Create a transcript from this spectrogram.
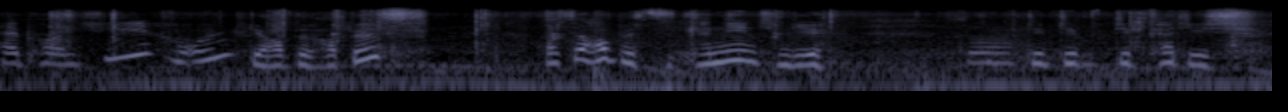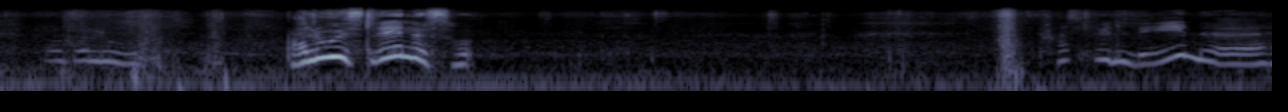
Herr Ponchi und Die Hoppel Hoppels. Was ist der Hoppels? Die Kaninchen, die, so die, die, die Patties. und Balu. Balu ist Lenes. Was für Lene?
